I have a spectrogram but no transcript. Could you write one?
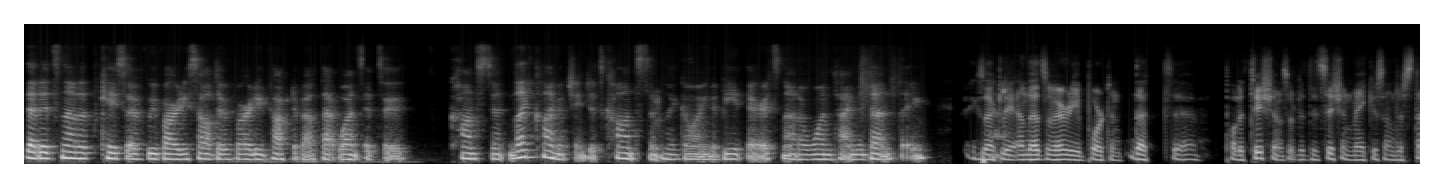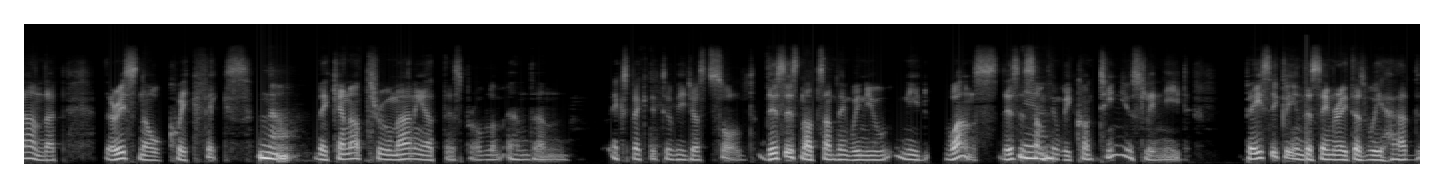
that it's not a case of we've already solved it, we've already talked about that once. It's a constant, like climate change, it's constantly going to be there. It's not a one time and done thing. exactly. And that's very important that uh, politicians or the decision makers understand that there is no quick fix. No. They cannot throw money at this problem and then expect it to be just solved. This is not something we new, need once. This is Yeah. something we continuously need, basically in the same rate as we had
